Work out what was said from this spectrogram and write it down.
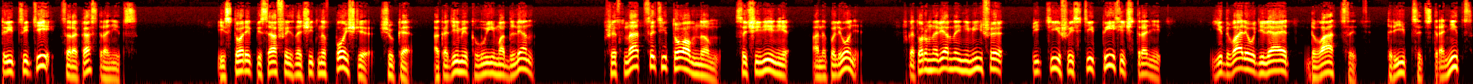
30-40 страниц. Историк, писавший значительно позже Шуке, академик Луи Мадлен, в шестнадцатитомном сочинении о Наполеоне, в котором, наверное, не меньше пяти-шести тысяч страниц, едва ли уделяет двадцать-тридцать страниц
